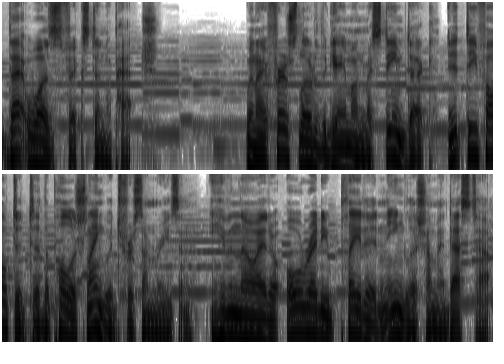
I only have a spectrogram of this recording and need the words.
That was fixed in a patch. When I first loaded the game on my Steam Deck, it defaulted to the Polish language for some reason, even though I'd already played it in English on my desktop.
